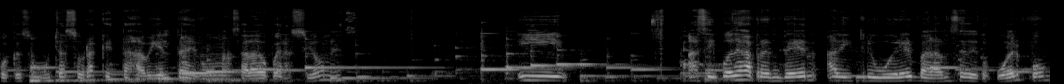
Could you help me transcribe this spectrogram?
porque son muchas horas que estás abierta en una sala de operaciones. Y así puedes aprender a distribuir el balance de tu cuerpo.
